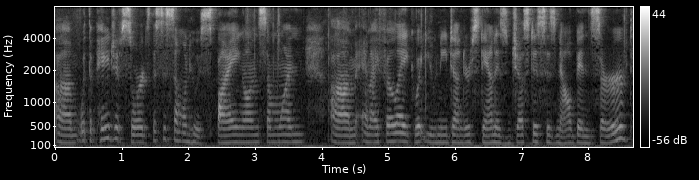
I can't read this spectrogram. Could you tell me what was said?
Um, with the Page of Swords, this is someone who is spying on someone. Um, and I feel like what you need to understand is justice has now been served,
